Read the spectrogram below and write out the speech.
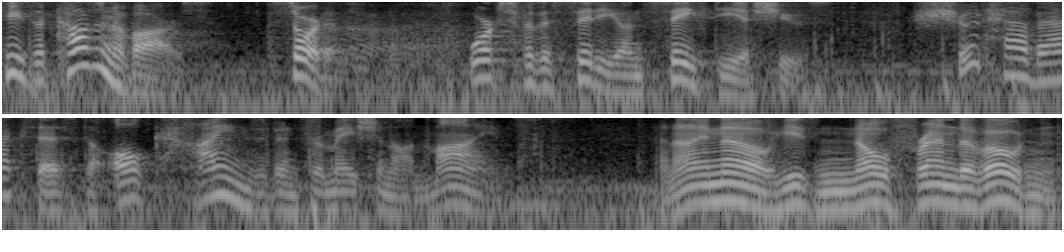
He's a cousin of ours. Sort of. Works for the city on safety issues. Should have access to all kinds of information on mines. And I know he's no friend of Odin.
